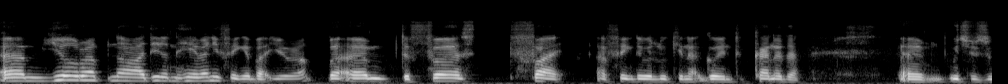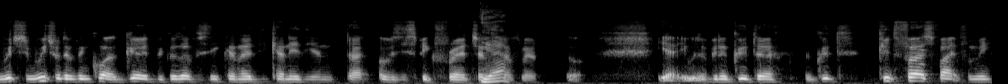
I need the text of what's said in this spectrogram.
Um, Europe, no, I didn't hear anything about Europe. But um, the first fight, I think they were looking at going to Canada um, which was which which would have been quite good because obviously Canadian Canadian uh, obviously speak French and yeah. stuff like that. So, yeah, it would have been a good uh, a good good first fight for me.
